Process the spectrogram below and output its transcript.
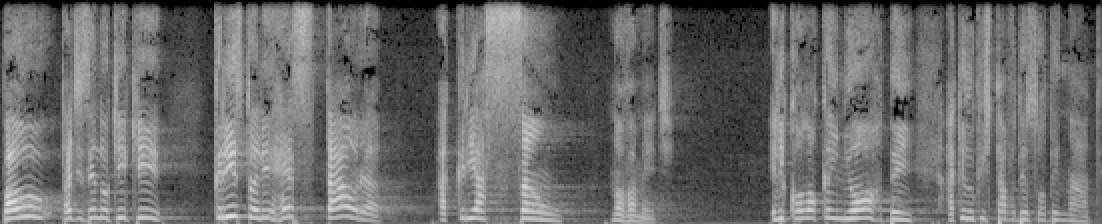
Paulo está dizendo aqui que Cristo ele restaura a criação novamente. Ele coloca em ordem aquilo que estava desordenado,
